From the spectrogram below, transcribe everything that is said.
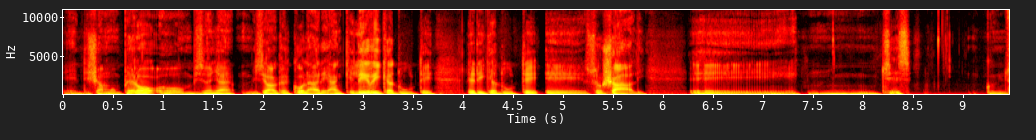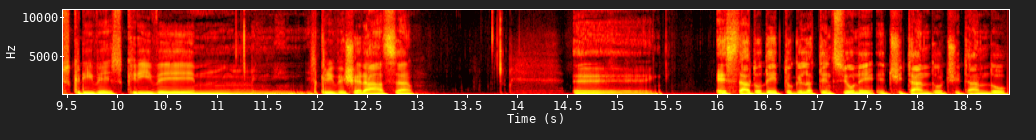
e, diciamo, però oh, bisogna, bisogna, calcolare anche le ricadute, le ricadute eh, sociali. scrive, scrive, mh, mm, scrive Cerasa. Eh, è stato detto che l'attenzione, citando, citando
